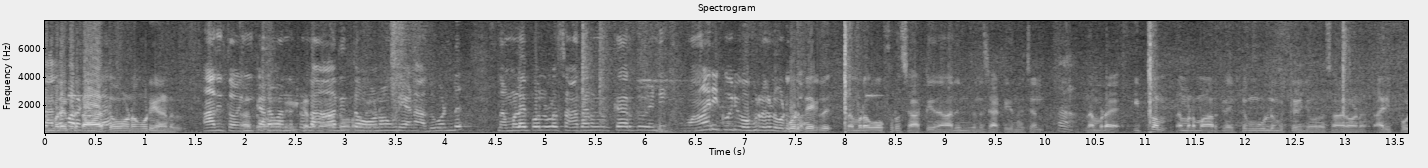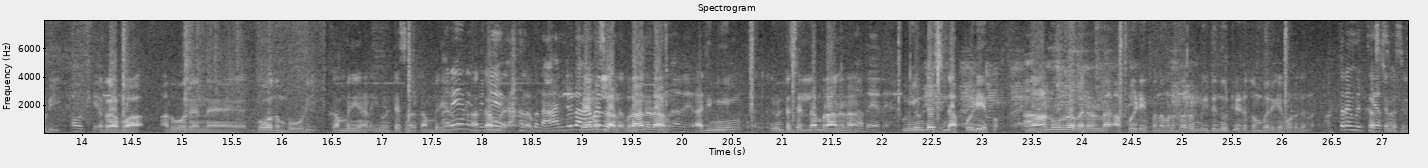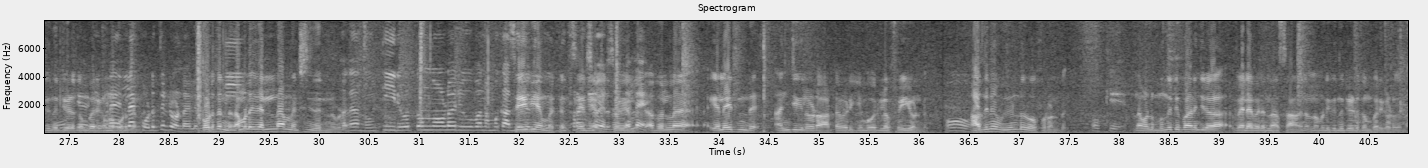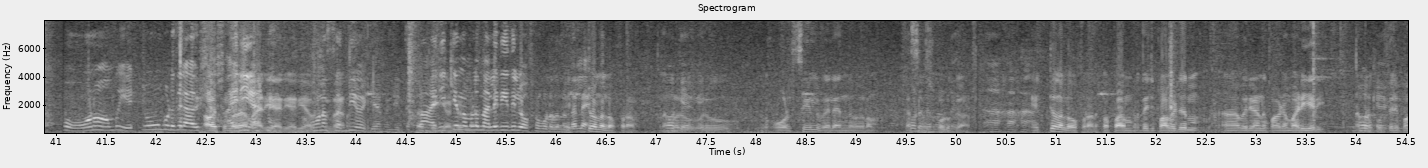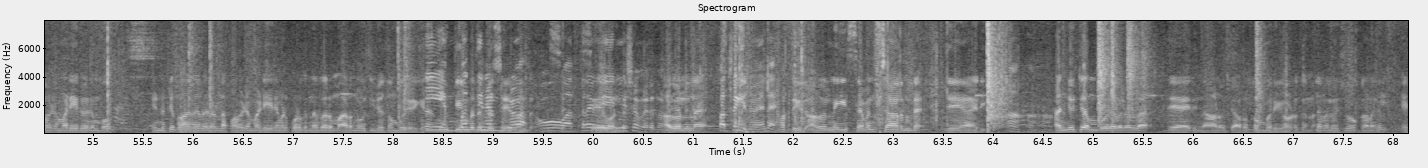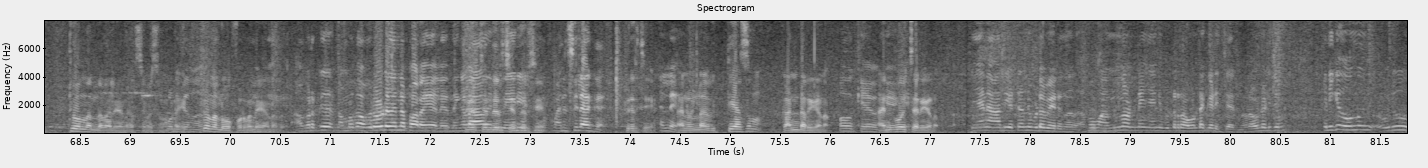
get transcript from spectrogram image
നമ്മുടെ. താഴത്തെ ഓണം കൂടിയാണ് ആദ്യത്തെ ഈ കട വന്നിട്ടുള്ള ആദ്യത്തെ ഓണം കൂടിയാണ്. അതുകൊണ്ട് നമ്മളെ പോലുള്ള സാധാരണക്കാർക്ക് വേണ്ടി വാരിക്കൊരു ഓഫറുകൾ കൊടുത്തേക്ക് നമ്മുടെ ഓഫർ സ്റ്റാർട്ട് ചെയ്യുന്ന ആദ്യം തന്നെ സ്റ്റാർട്ട് ചെയ്യുന്ന വെച്ചാൽ നമ്മുടെ ഇപ്പം നമ്മുടെ മാർക്കറ്റിൽ ഏറ്റവും കൂടുതൽ വിറ്റഴിഞ്ഞു പോകുന്ന സാധനമാണ് അരിപ്പൊടി റവ അതുപോലെ തന്നെ ഗോതമ്പ് പൊടി. കമ്പനിയാണ് യൂണിറ്റസ് എന്ന കമ്പനിയാണ്. ബ്രാൻഡഡ് ആണ് അരിമിയും യൂണിറ്റസ് എല്ലാം ബ്രാൻഡ് ആണ് അതെ അതെ യൂണിറ്റസിന്റെ അപ്പിടിയപ്പം നാനൂറ് രൂപ വിലയുള്ള അപ്പിടിയപ്പം നമ്മൾ വെറും ഇരുന്നൂറ്റി എഴുപത്തൊമ്പത് രൂപ കൊടുക്കുന്നത് കസ്റ്റമേഴ്സ് ഇരുന്നൂറ്റി എഴുപത്തൊമ്പത് രൂപ കൊടുത്തിട്ടുണ്ട് കൊടുത്തിട്ടുണ്ട് നമ്മൾ ഇതെല്ലാം മെൻഷൻ ചെയ്തിട്ടുണ്ട് രൂപ നമുക്ക് സേവ് ചെയ്യാൻ പറ്റും സേവ് ചെയ്യാൻ സേവ് ചെയ്യാൻ പറ്റും അതുപോലെ എലൈറ്റിന്റെ അഞ്ച് കിലോയുടെ ആട്ട മേടിക്കുമ്പോൾ ഒരു കിലോ ഫ്രീ ഉണ്ട്. അതിന് വീണ്ടും ഒരു ഓഫർ ഉണ്ട് നമ്മൾ മുന്നൂറ്റി പതിനഞ്ച് രൂപ വില വരുന്ന സാധനം നമ്മൾ ഇരുന്നൂറ്റി എഴുപത്തൊമ്പത് രൂപ കൊടുക്കുന്നത് ഏറ്റവും കൂടുതൽ ആവശ്യം നമ്മൾ നല്ല രീതിയിൽ ഓഫർ കൊടുക്കുന്നുണ്ട് ഏറ്റവും നല്ല ഓഫറാണ് നമ്മൾ ഒരു ഹോൾസെയിൽ വില എന്ന് വേണം കസ്റ്റമേഴ്സ് കൊടുക്കുകയാണ്. ഏറ്റവും നല്ല ഓഫറാണ് ഇപ്പോൾ പ്രത്യേകിച്ച് പവിഴം വരികയാണ്. പവിഴം മടിയരി നമ്മൾ പ്രത്യേകിച്ച് പവിഴം മടിയരി വരുമ്പോൾ എണ്ണൂറ്റി പതിനൊന്ന് വിലയുള്ള പവിഴം മടിയരി നമ്മൾ കൊടുക്കുന്ന വെറും അറുന്നൂറ്റി ഇരുപത്തൊമ്പത് രൂപയ്ക്ക് നൂറ്റി രൂപ. സേവ് ഉണ്ട്. സേവ് ഉണ്ട് അതുപോലെ പത്ത് കിലോ അതുപോലെ ഈ സെവൻ സ്റ്റാറിന്റെ ജയാരി. അഞ്ഞൂറ്റി അമ്പത് രൂപ വിലയുള്ള ജയാരി നാനൂറ്റി അറുപത്തൊമ്പത് രൂപ കൊടുക്കുന്നത് വില വെച്ച് നോക്കുകയാണെങ്കിൽ ഏറ്റവും നല്ല വിലയാണ് കസ്റ്റമേഴ്സ് ഏറ്റവും നല്ല ഓഫർ വിലയാണ് അവർക്ക് നമുക്ക് അവരോട് തന്നെ പറയാല്ലേ നിങ്ങൾ ആ ഒരു തീർച്ചയായും, തീർച്ചയായും. അതിനുള്ള വ്യത്യാസം കണ്ടറിയണം. അനുഭവിച്ചറിയണം. ഞാൻ ആദ്യമായിട്ടാണ് ഇവിടെ വരുന്നത്. അപ്പോൾ വന്നുണ്ടെങ്കിൽ ഞാൻ ഇവിടെ റൗണ്ടൊക്കെ അടിച്ചായിരുന്നു. റൗണ്ട് അടിച്ചപ്പോൾ എനിക്ക് തോന്നുന്നു ഒരു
